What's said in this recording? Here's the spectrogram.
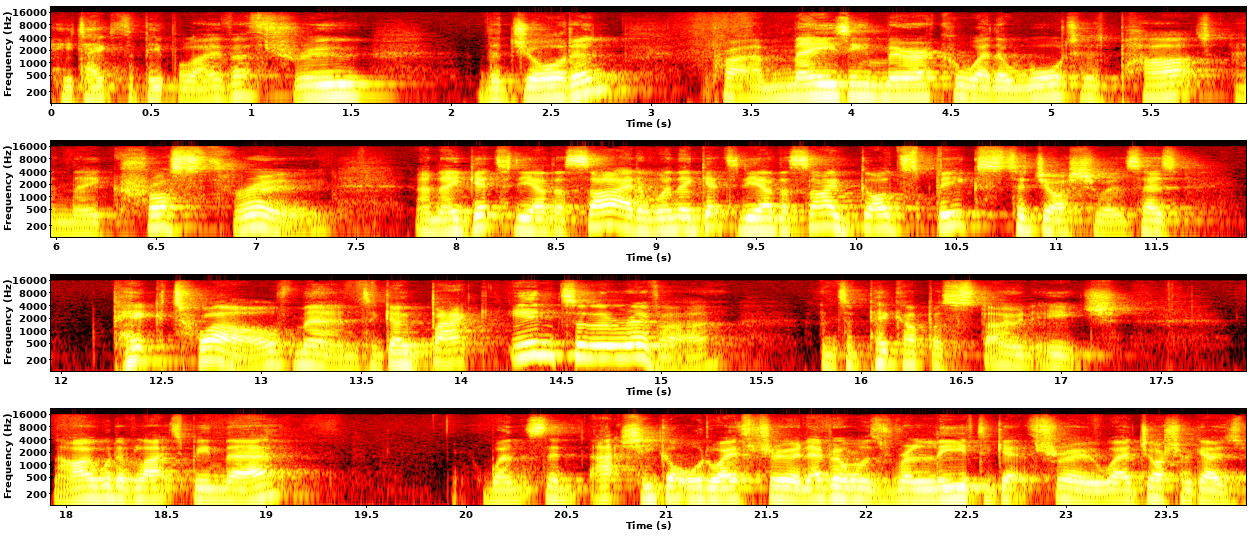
He takes the people over through the Jordan amazing miracle where the waters part and they cross through and they get to the other side. And when they get to the other side, God speaks to Joshua and says, Pick 12 men to go back into the river and to pick up a stone each. Now, I would have liked to been there once they actually got all the way through and everyone was relieved to get through, where Joshua goes,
